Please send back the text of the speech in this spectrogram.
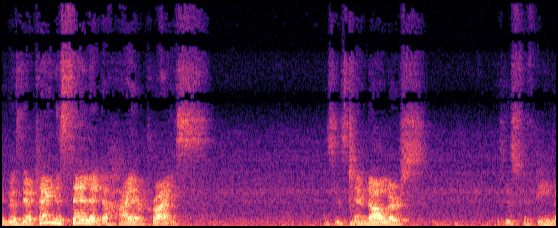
because they're trying to sell at a higher price. This is $10 this is $15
